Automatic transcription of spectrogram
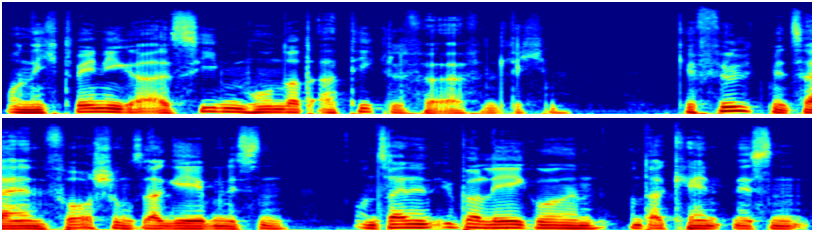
und nicht weniger als 700 Artikel veröffentlichen. gefüllt mit seinen Forschungsergebnissen und seinen Überlegungen und Erkenntnissen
